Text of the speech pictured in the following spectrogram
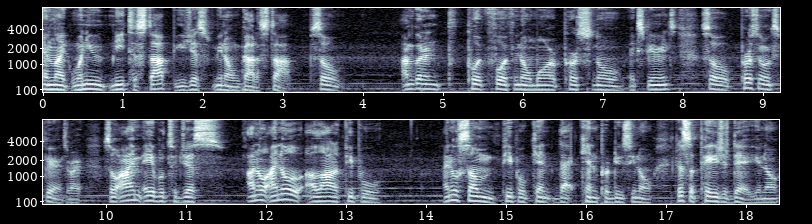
and like when you need to stop you just you know gotta stop so i'm gonna put forth you know more personal experience. So personal experience right? So i'm able to just i know i know a lot of people i know some people can that can produce you know just a page a day you know?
